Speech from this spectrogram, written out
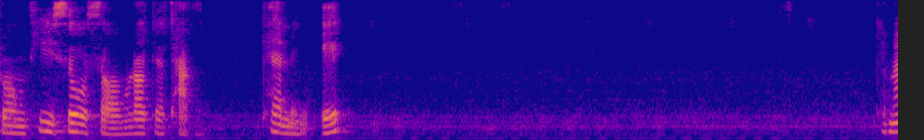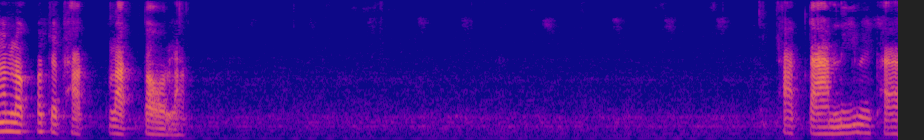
ตรงที่โซ่สองเราจะถักแค่หนึ่ง x จากนั้นเราก็จะถักหลักต่อหลัก ถักตามนี้เลยค่ะ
